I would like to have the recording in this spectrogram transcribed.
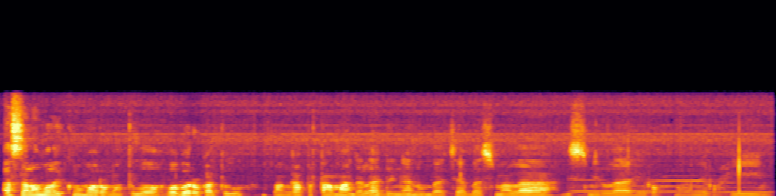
Assalamualaikum warahmatullahi wabarakatuh. Langkah pertama adalah dengan membaca basmalah Bismillahirrohmanirrohim.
